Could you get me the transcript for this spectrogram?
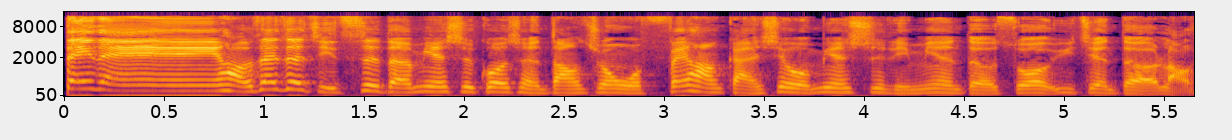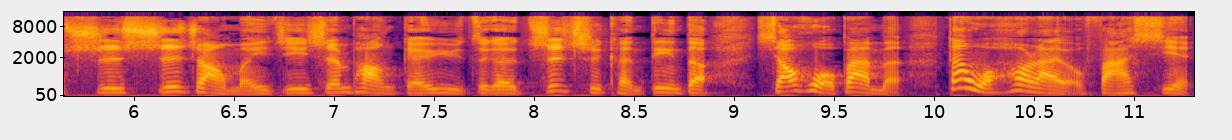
对对，好，在这几次的面试过程当中，我非常感谢我面试里面的所有遇见的老师、师长们，以及身旁给予这个支持肯定的小伙伴们。但我后来有发现。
